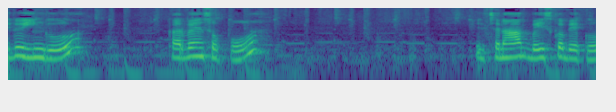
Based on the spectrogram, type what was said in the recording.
ಇದು ಇಂಗು, ಕರ್ಬೇವಿನ ಸೊಪ್ಪು. ಇಲ್ಲಿ ಚೆನ್ನಾಗಿ ಬೇಯಿಸ್ಕೋಬೇಕು.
